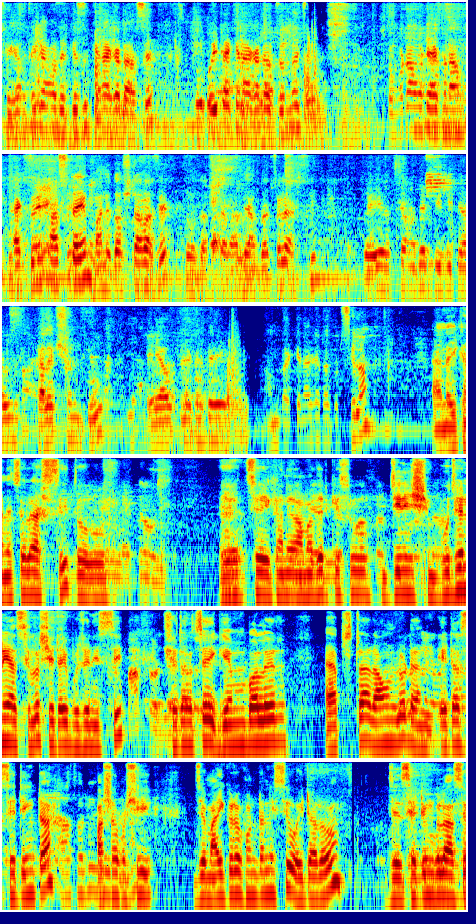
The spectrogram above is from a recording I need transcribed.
সেখান থেকে আমাদের কিছু কেনাকাটা আছে। তো ওইটা কেনাকাটার জন্য তো মোটামুটি এখন একদমই ফার্স্ট টাইম মানে দশটা বাজে। তো দশটা বাজে আমরা চলে আসছি। এই হচ্ছে আমাদের ডিজিটাল কালেকশন টু এই আউটলেটে আমরা কেনাকাটা করছিলাম। অ্যান্ড এখানে চলে আসছি। তো এই হচ্ছে এখানে আমাদের কিছু জিনিস বুঝে নেওয়া ছিল, সেটাই বুঝে নিচ্ছি। সেটা হচ্ছে এই গেম বলের অ্যাপসটা ডাউনলোড অ্যান্ড এটার সেটিংটা পাশাপাশি যে মাইক্রোফোনটা নিচ্ছি, ওইটারও যে সেটিংগুলো আছে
